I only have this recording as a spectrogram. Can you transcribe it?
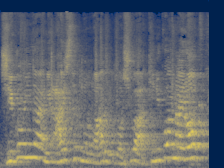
自分以外に愛するものがあることを主は気に食わないの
